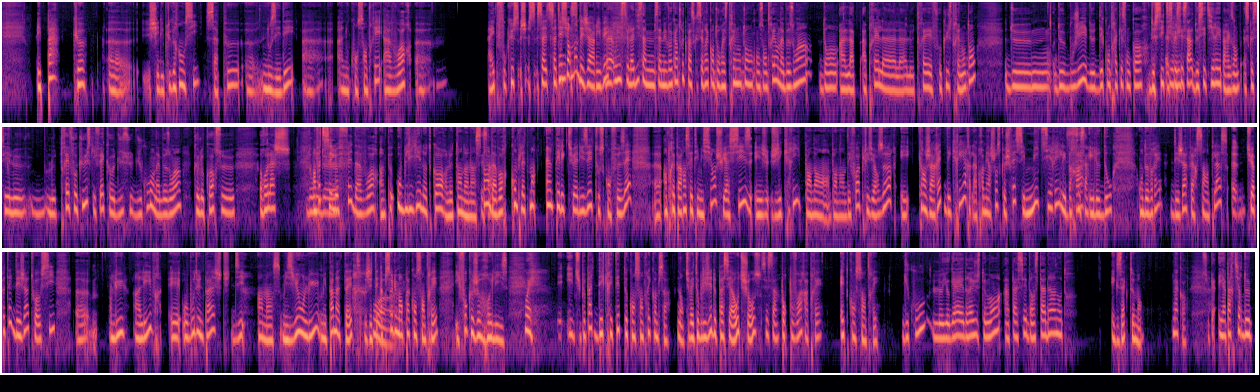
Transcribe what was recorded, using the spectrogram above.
Et pas que euh, chez les plus grands aussi, ça peut euh, nous aider à, à nous concentrer, à avoir... à être focus. Ça, ça t'est Oui, sûrement déjà arrivé. Bah oui, cela dit, ça m'évoque un truc parce que c'est vrai quand on reste très longtemps concentré, on a besoin, dans, à la- après la- la- le trait focus très longtemps, de, de bouger et de décontracter son corps. de Est-ce que s'étirer. c'est ça, de s'étirer par exemple Est-ce que c'est le, le trait focus qui fait que du, du coup on a besoin que le corps se relâche? Donc En fait, de- c'est le fait d'avoir un peu oublié notre corps le temps d'un instant, d'avoir complètement intellectualisé tout ce qu'on faisait. Euh, en préparant cette émission, je suis assise et j'écris pendant, pendant des fois plusieurs heures. Et quand j'arrête d'écrire, la première chose que je fais, c'est m'étirer les bras et le dos. On devrait déjà faire ça en classe. Euh, tu as peut-être déjà, toi aussi, euh, lu un livre et au bout d'une page, tu te dis Ah mince, mes yeux ont lu, mais pas ma tête. J'étais absolument pas concentrée. Il faut que je relise. Ouais, Et, et tu peux pas décréter de te concentrer comme ça. Non. Tu vas être obligé de passer à autre chose c'est ça. pour pouvoir après être concentré. Du coup, le yoga aiderait justement à passer d'un stade à un autre. Exactement. D'accord, super. Et à partir de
